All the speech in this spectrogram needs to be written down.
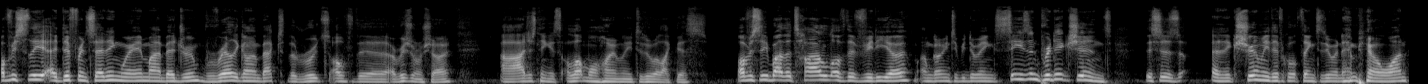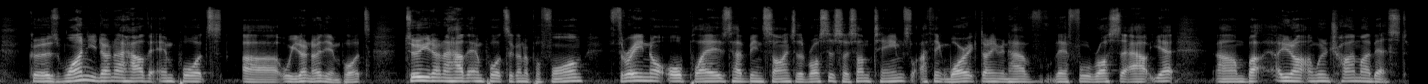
Obviously, a different setting. We're in my bedroom. We're really going back to the roots of the original show. Uh, I just think it's a lot more homely to do it like this. Obviously, by the title of the video, I'm going to be doing season predictions. This is an extremely difficult thing to do in NBL 1 because one, you don't know how the imports, uh, well, you don't know the imports. Two, you don't know how the imports are going to perform. Three, not all players have been signed to the roster. So some teams, I think Warwick, don't even have their full roster out yet. Um, but, you know, I'm going to try my best.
